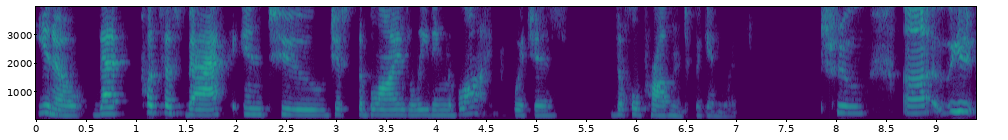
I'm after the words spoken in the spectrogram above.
You know, that puts us back into just the blind leading the blind, which is the whole problem to begin with. True. Uh, you,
